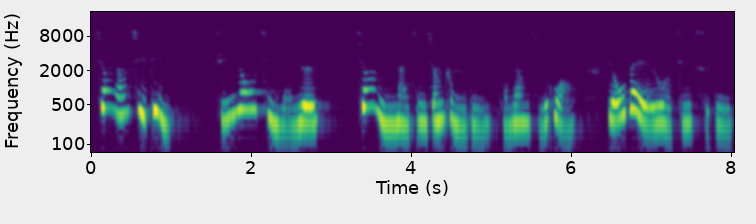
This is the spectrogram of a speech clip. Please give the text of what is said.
襄阳既定，荀攸进言曰：“江陵乃荆襄重地，田粮极广，刘备若居此地，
